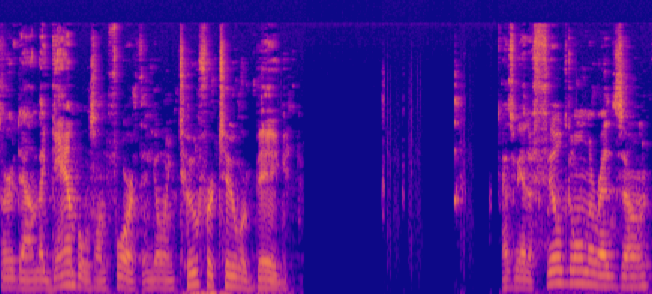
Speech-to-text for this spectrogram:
third down. The gambles on fourth and going two for two were big. As we had a field goal in the red zone,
